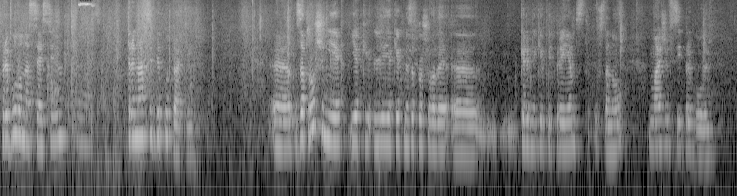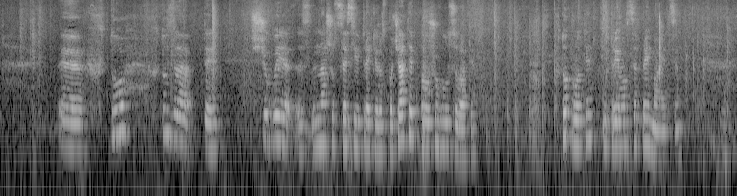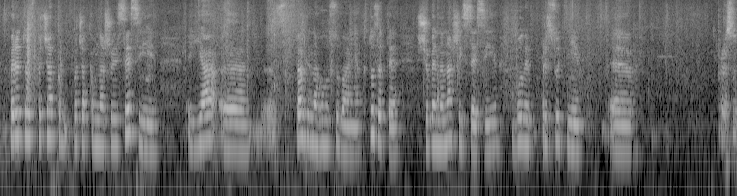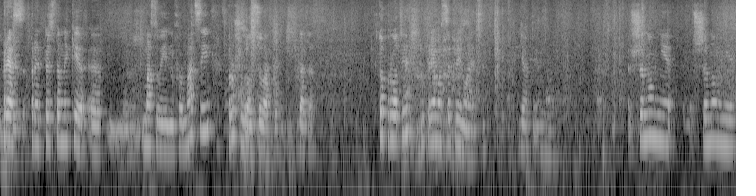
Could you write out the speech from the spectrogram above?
прибуло на сесію 13 депутатів. Е, Запрошені, як- як- яких ми запрошували е, керівників підприємств, установ, майже всі прибули. Е, Хто, хто за те, щоб нашу сесію третю розпочати, прошу голосувати. Хто проти, утримався, приймається. Перед початком, початком нашої сесії я е, ставлю на голосування, хто за те, щоб на нашій сесії були присутні е, прес, пре- представники е, масової інформації. Прошу голосувати. Да, да. Хто проти, утримався, приймається. Дякую. Шановні, шановні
